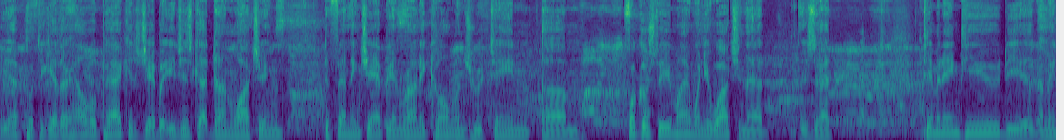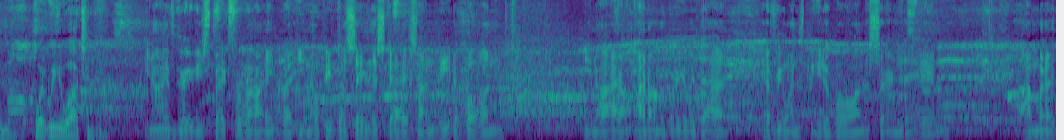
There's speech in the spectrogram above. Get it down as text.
you have put together a hell of a package, Jay. But you just got done watching defending champion Ronnie Coleman's routine. Um, what goes through your mind when you're watching that? Is that intimidating to you? Do you? I mean, what were you watching? You know, I have great respect for Ronnie, but you know, people say this guy is unbeatable, and you know, I don't, I don't agree with that. Everyone's beatable on a certain day, and I'm gonna,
